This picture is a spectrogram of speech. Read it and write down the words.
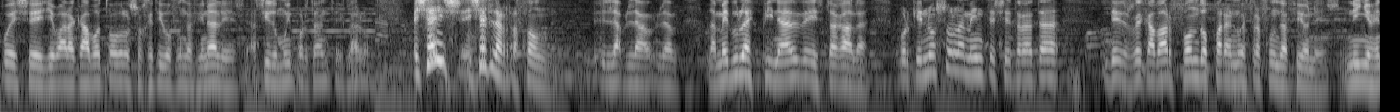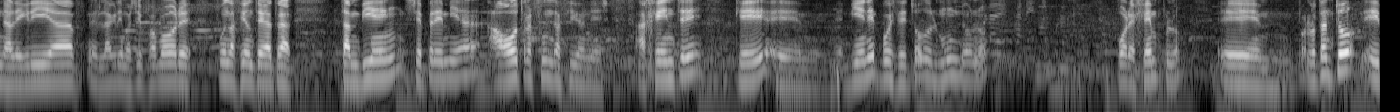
pues eh, llevar a cabo todos los objetivos fundacionales. Ha sido muy importante, claro. Esa es, esa es la razón la, médula espinal de esta gala, porque no solamente se trata de recabar fondos para nuestras fundaciones, Niños en Alegría, Lágrimas y Favores, Fundación Teatral, también se premia a otras fundaciones, a gente que eh, viene pues de todo el mundo, ¿no? Por ejemplo, eh, por lo tanto, eh,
